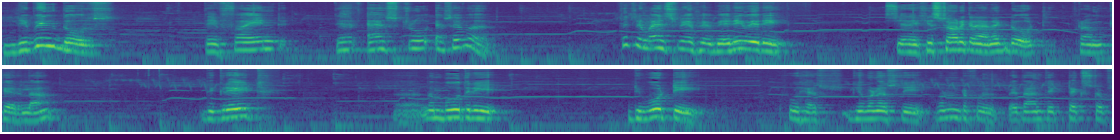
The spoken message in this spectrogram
living those, they find they are as true as ever. That reminds me of a very, very historical anecdote from Kerala. The great uh, Nambudiri devotee who has given us the wonderful Vedantic text of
